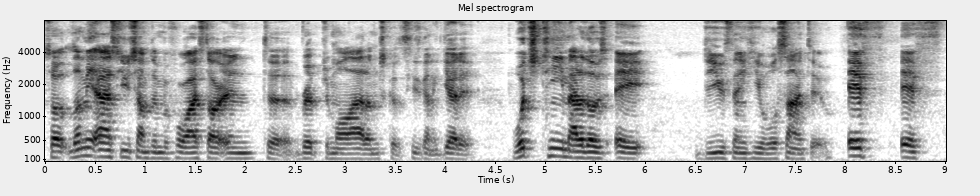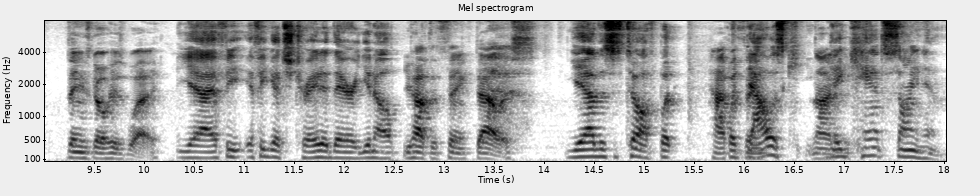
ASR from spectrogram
So let me ask you something before I start in to rip Jamal Adams because he's gonna get it. Which team out of those eight do you think he will sign to? If if things go his way, Yeah, if he if he gets traded there, you know, you have to think Dallas. yeah, this is tough, but Have but Dallas they can't sign him.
